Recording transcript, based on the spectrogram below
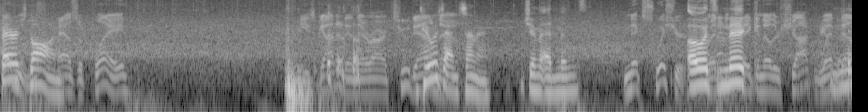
fair, it's Edmonds gone. Has a play. He's got it, and there are two down. Who is that now. in center? Jim Edmonds. Nick Swisher. Oh, it's ready to Nick. Take another shot. Went Nick.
